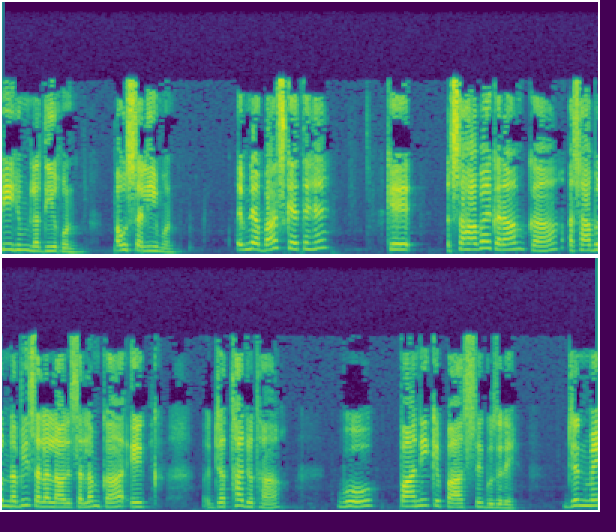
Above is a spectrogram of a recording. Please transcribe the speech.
فیہم لدیغ او سلیم ابن عباس کہتے ہیں کہ صحابہ کرام کا اصحاب النبی صلی اللہ علیہ وسلم کا ایک جتھا جو تھا وہ پانی کے پاس سے گزرے جن میں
